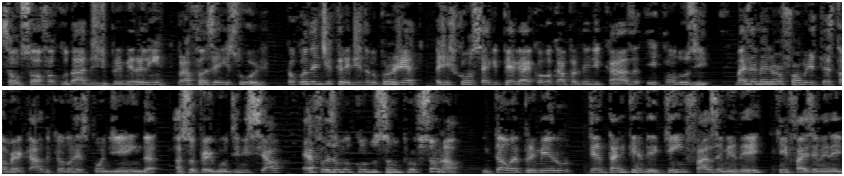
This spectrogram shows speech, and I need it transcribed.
são só faculdades de primeira linha para fazer isso hoje. Então, quando a gente acredita no projeto, a gente consegue pegar e colocar para dentro de casa e conduzir. Mas a melhor forma de testar o mercado, que eu não respondi ainda a sua pergunta inicial, é fazer uma condução profissional. Então, é primeiro tentar entender quem faz M&A, quem faz M&A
